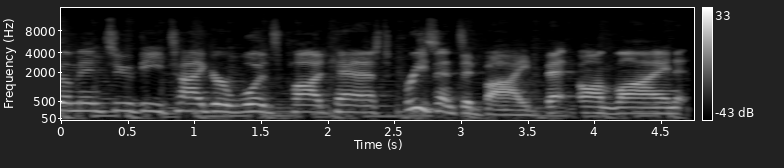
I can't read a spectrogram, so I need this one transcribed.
Welcome into the Tiger Woods podcast presented by betonline.ag.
